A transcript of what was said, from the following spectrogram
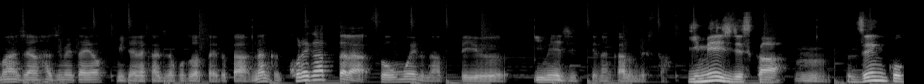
麻雀始めたよみたいな感じのことだったりとかなんかこれがあったらそう思えるなっていうイメージってなんかあるんですか？イメージですか？うん。全国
